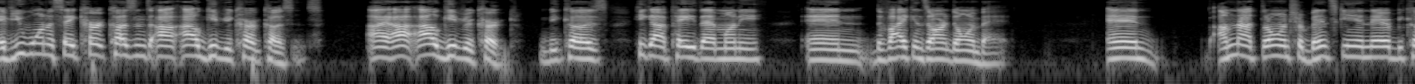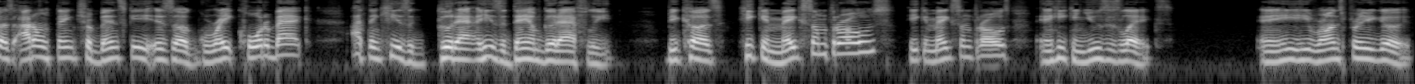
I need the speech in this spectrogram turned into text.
if you want to say Kirk Cousins, I'll, I'll give you Kirk Cousins. I, I I'll give you Kirk because he got paid that money, and the Vikings aren't doing bad. And I'm not throwing Trubisky in there because I don't think Trubisky is a great quarterback. I think he's a good he's a damn good athlete because he can make some throws he can make some throws and he can use his legs. And he, he runs pretty good.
